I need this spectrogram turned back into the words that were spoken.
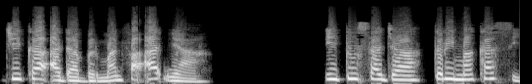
jika ada bermanfaatnya. Itu saja, terima kasih.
